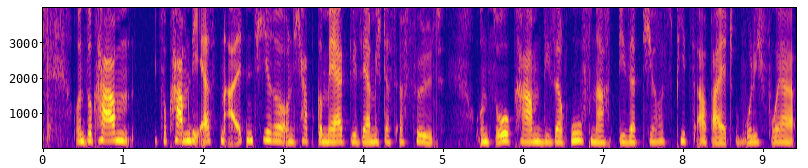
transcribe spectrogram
Und so kam so kamen die ersten alten Tiere und ich habe gemerkt, wie sehr mich das erfüllt. Und so kam dieser Ruf nach dieser Tierhospizarbeit, obwohl ich vorher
